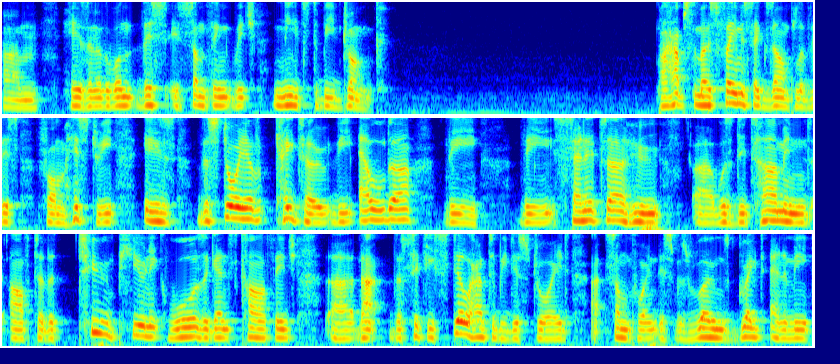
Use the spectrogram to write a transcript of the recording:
Um, here's another one. This is something which needs to be drunk. Perhaps the most famous example of this from history is the story of Cato the Elder, the the senator who uh, was determined after the two Punic wars against Carthage uh, that the city still had to be destroyed at some point. This was Rome's great enemy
